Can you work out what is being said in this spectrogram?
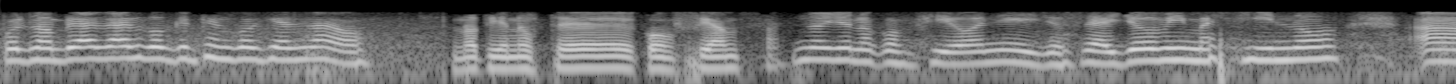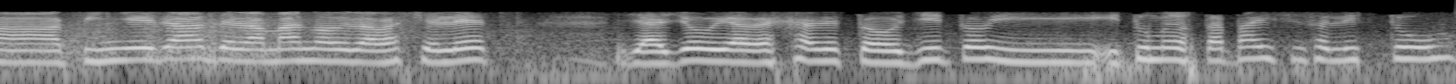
por nombrar algo que tengo aquí al lado. ¿No tiene usted confianza? No, yo no confío en ellos. O sea, yo me imagino a Piñera de la mano de la Bachelet. Ya yo voy a dejar estos hoyitos y, y tú me los tapas y si salís tú.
